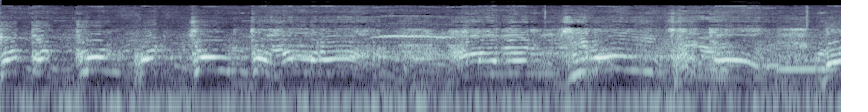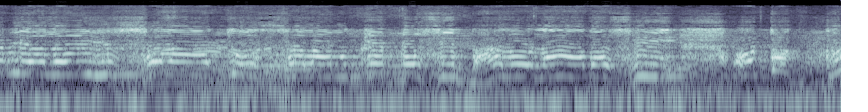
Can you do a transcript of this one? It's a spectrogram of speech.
যতক্ষণ পর্যন্ত আমরা আমাদের জীবন থেকে বেশি ভালো না বাসি, অতক্ষণ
